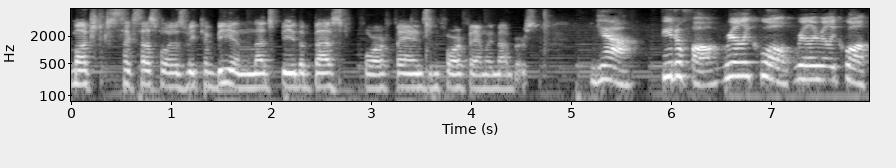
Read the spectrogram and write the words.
much successful as we can be and let's be the best for our fans and for our family members. Yeah, beautiful. Really cool. Really, really cool.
